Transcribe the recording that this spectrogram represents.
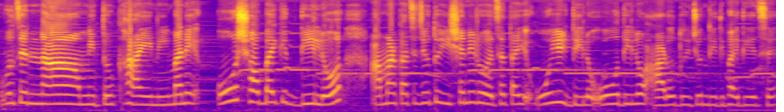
ও বলছে, না, আমি তো খাইনি। মানে ও সবাইকে দিল। আমার কাছে যেহেতু ঈশানি রয়েছে, তাই ওই দিল, ও দিল, আরও দুইজন দিদিভাই দিয়েছে।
